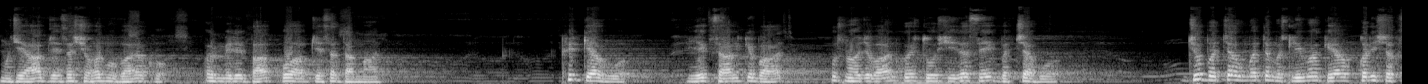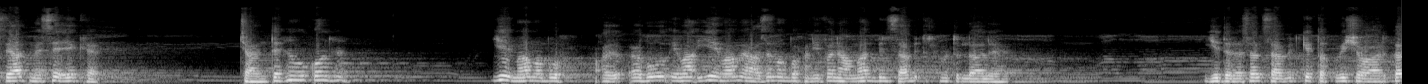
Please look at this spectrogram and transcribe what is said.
مجھے آپ جیسا شوہر مبارک ہو اور میرے باپ کو آپ جیسا داماد۔ پھر کیا ہوا؟ ایک سال کے بعد اس نوجوان کو اس دوشیدہ سے ایک بچہ ہوا۔ جو بچہ امت مسلمہ کے عبقری شخصیات میں سے ایک ہے۔ جانتے ہیں وہ کون ہے؟ یہ امام ابو ابو امام یہ امام اعظم ابو حنیفہ نعمان بن ثابت رحمۃ اللہ علیہ۔ یہ دراصل ثابت کے تقوی شعار کا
